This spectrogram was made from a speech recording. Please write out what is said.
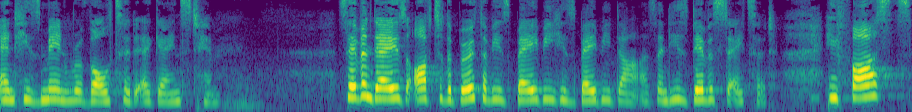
and his men revolted against him. Seven days after the birth of his baby, his baby dies and he's devastated. He fasts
